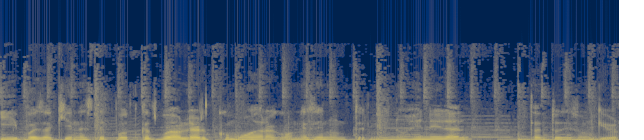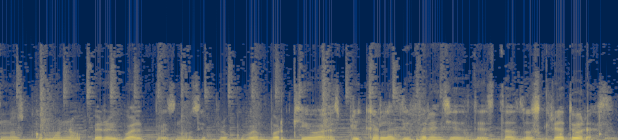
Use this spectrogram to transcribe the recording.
Y pues aquí en este podcast voy a hablar como dragones en un término general, tanto si son givernos como no, pero igual pues no se preocupen porque voy a explicar las diferencias de estas dos criaturas.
